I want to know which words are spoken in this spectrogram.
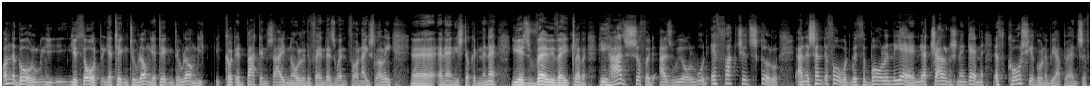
On the goal, you, you thought you're taking too long, you're taking too long. He, he cut it back inside, and all the defenders went for a nice lolly, uh, and then he stuck it in the net. He is very, very clever. He has suffered, as we all would, a fractured skull and a centre forward with the ball in the air, and you're challenging again. Of course, you're going to be apprehensive.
